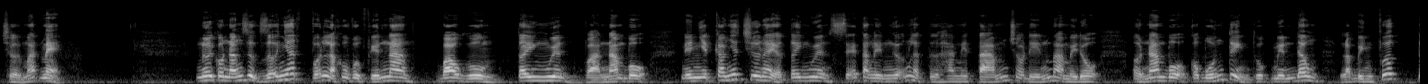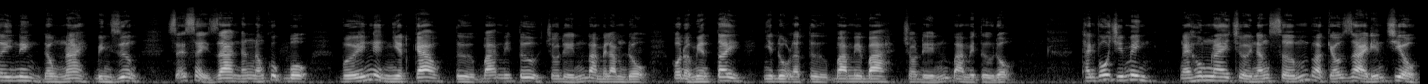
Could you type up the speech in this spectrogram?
trời mát mẻ. Nơi có nắng rực rỡ nhất vẫn là khu vực phía Nam, bao gồm Tây Nguyên và Nam Bộ. Nền nhiệt cao nhất trưa nay ở Tây Nguyên sẽ tăng lên ngưỡng là từ 28 cho đến 30 độ. Ở Nam Bộ có 4 tỉnh thuộc miền Đông là Bình Phước, Tây Ninh, Đồng Nai, Bình Dương sẽ xảy ra nắng nóng cục bộ với nền nhiệt cao từ 34 cho đến 35 độ. Còn ở miền Tây, nhiệt độ là từ 33 cho đến 34 độ. Thành phố Hồ Chí Minh Ngày hôm nay trời nắng sớm và kéo dài đến chiều,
